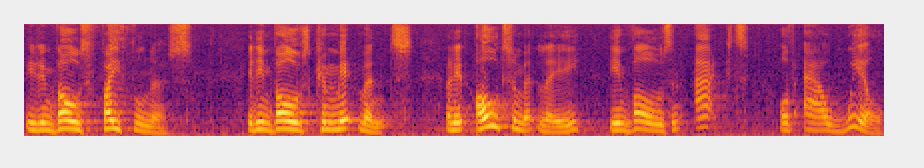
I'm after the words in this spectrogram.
It involves faithfulness, it involves commitment, and it ultimately involves an act of our will.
